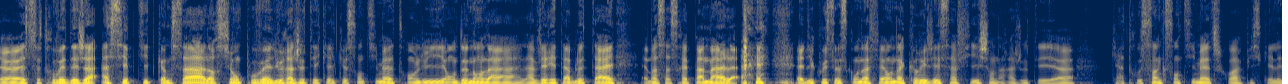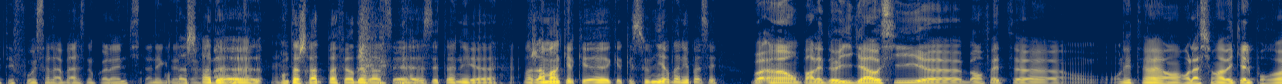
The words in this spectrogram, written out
qu'elle se trouvait déjà assez petite comme ça. Alors si on pouvait lui rajouter quelques centimètres en lui en donnant la, véritable taille, eh ben ça serait pas mal. et du coup c'est ce qu'on a fait. On a corrigé sa fiche, on a rajouté 4 ou 5 cm, je crois, puisqu'elle était fausse à la base. Donc voilà une petite anecdote. On tâchera, euh, de, on tâchera de pas faire d'erreur cette année. Euh. Benjamin, quelques, quelques souvenirs de l'année passée? Bah, On parlait de Iga aussi. Euh, bah, en fait, on était en relation avec elle pour,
